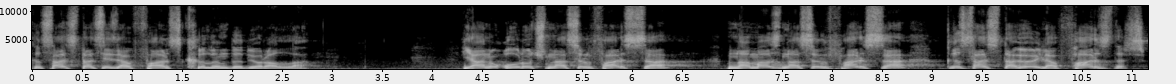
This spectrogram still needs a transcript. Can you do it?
Kısas da size farz kılındı diyor Allah. Yani oruç nasıl farzsa, namaz nasıl farzsa, kısas da öyle farzdır.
